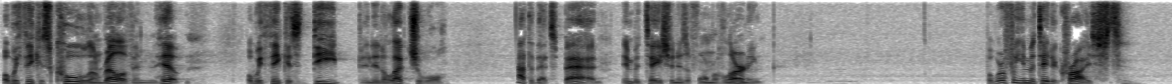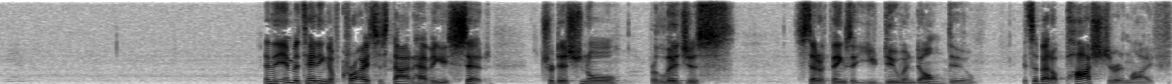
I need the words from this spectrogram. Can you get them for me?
what we think is cool and relevant and hip, what we think is deep and intellectual. Not that that's bad, imitation is a form of learning. But what if we imitated Christ? And the imitating of Christ is not having a set traditional religious set of things that you do and don't do. It's about a posture in life.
